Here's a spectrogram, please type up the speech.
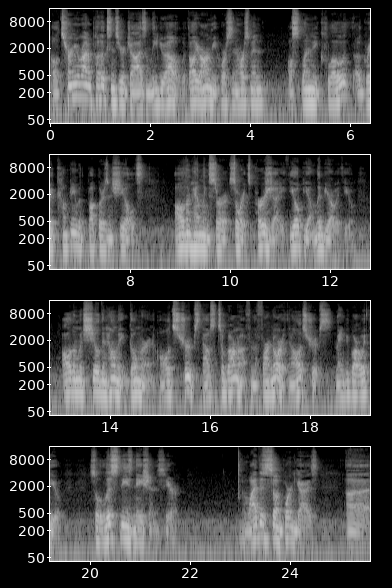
I will turn you around and put hooks into your jaws and lead you out with all your army, horses and horsemen, all splendidly clothed, a great company with bucklers and shields, all of them handling swords. Persia, Ethiopia, and Libya are with you. All of them with shield and helmet, Gomer and all its troops, the house of Togarmah from the far north and all its troops. Many people are with you. So list these nations here. And why this is so important, guys, uh,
